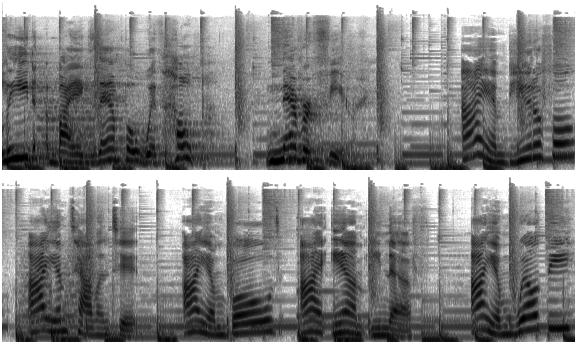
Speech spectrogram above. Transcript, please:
Lead by example with hope, never fear. I am beautiful. I am talented. I am bold. I am enough. I am wealthy.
